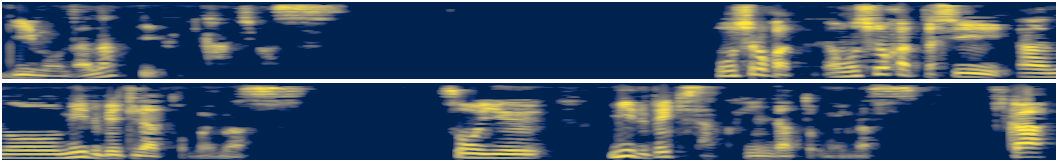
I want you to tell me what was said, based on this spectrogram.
疑問だなっていうふうに感じます。面白かった、面白かったし、あの、見るべきだと思います。そういう見るべき作品だと思います。が、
